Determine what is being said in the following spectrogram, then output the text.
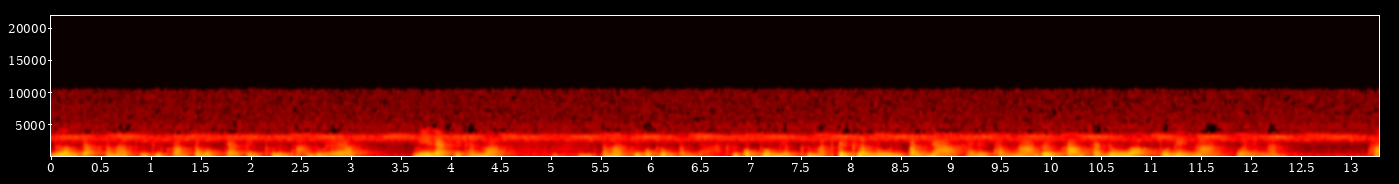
เนื่องจากสมาธิคือความสงบใจเป็นพื้นฐานอยู่แล้ว นี่แหละที่ท่านว่าสมาธิอบรมปัญญา คืออบรมเนี่ยคือมาเป็นเครื่องหนุนปัญญาให้ได้ทำงานด้วยความสะดวกพูดง่ายๆว่าอย่างนั้น ถ้า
